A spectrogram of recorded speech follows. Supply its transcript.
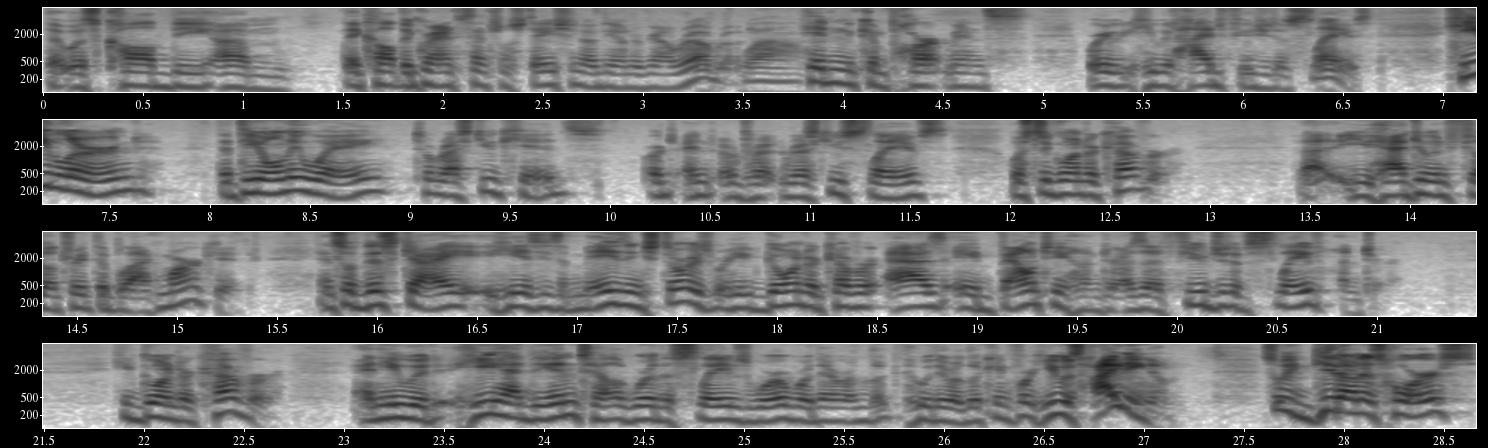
that was called the um, they called the Grand Central Station of the Underground Railroad. Wow. Hidden compartments where he would hide fugitive slaves. He learned that the only way to rescue kids or, and, or to rescue slaves was to go undercover. That you had to infiltrate the black market. And so this guy, he has these amazing stories where he'd go undercover as a bounty hunter, as a fugitive slave hunter. He'd go undercover, and he would he had the intel of where the slaves were, where they were who they were looking for. He was hiding them. So he'd get on his horse,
